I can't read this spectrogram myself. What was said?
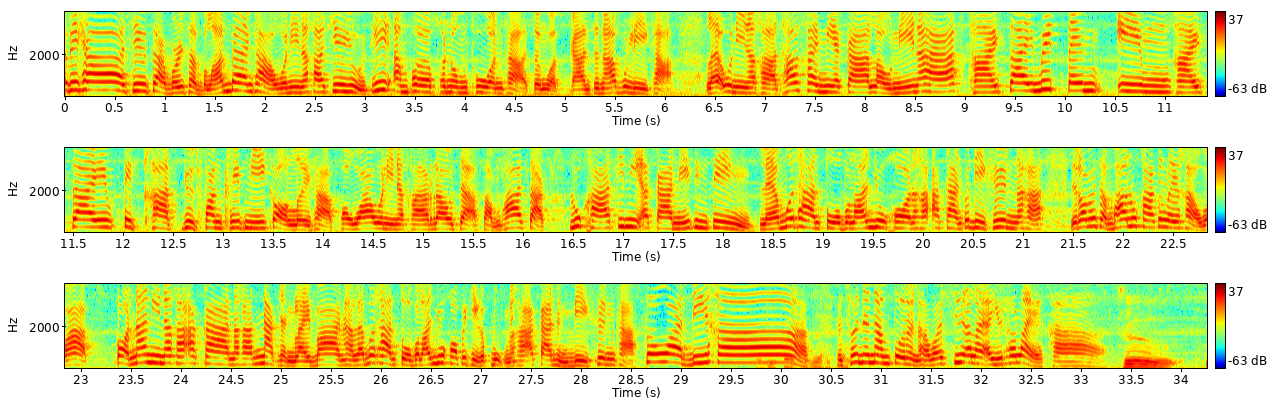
วัสดีค่ะ ชิวจากบริษัทบาลานแบรนด์ค่ะ วันนี้นะคะ ชิวอยู่ที่อำเภอพนมทวนค่ะ จังหวัดกาญจนบุรีค่ะ และวันนี้นะคะ ถ้าใครมีอาการเหล่านี้นะคะ หายใจไม่เต็มอิ่ม หายใจติดขัด หยุดฟังคลิปนี้ก่อนเลยค่ะ เพราะว่าวันนี้นะคะเราจะสัมภาษณ์จากลูกค้าที่มีอาการนี้จริง ๆ แล้วเมื่อทานตัวบาลานยูคอนะคะ อาการก็ดีขึ้นนะคะ เดี๋ยวเราไปสัมภาษณ์ลูกค้ากันเลยค่ะว่า ก่อนหน้านี้นะคะ อาการนะคะหนักอย่างไรบ้างนะคะและเมื่อทานตัวบาลานซ์ยูคอไปกี่กระปุกนะคะ อาการถึงดีขึ้นค่ะ สวัสดีค่ะสวัสดีครับเดี๋ยวช่วยแนะนำตัวหน่อยนะคะว่าชื่ออะไรอายุเท่าไหร่ค่ะ ชื่อ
